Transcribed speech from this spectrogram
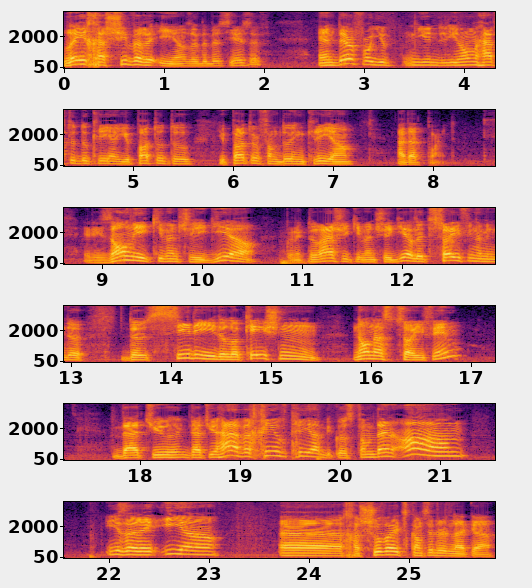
Lei like the Beis Yosef, and therefore you, you, you don't have to do kriya, you patur to you patur from doing kriya at that point. It is only kivan sheigia, according to Rashi, kivan sheigia letzoifim. I mean the the city, the location known as tzoifim, that you that you have a chiyuv kriya because from then on is a re'iyah uh, chashuva. It's considered like a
